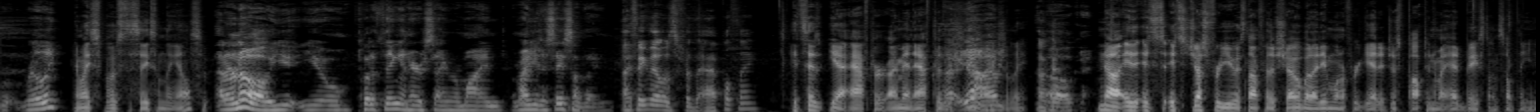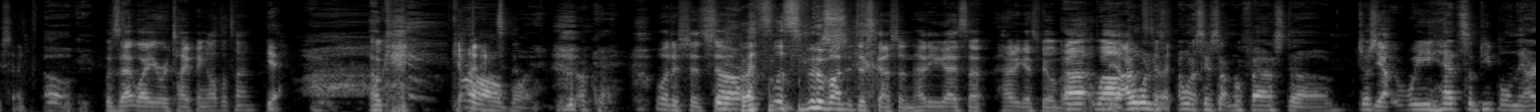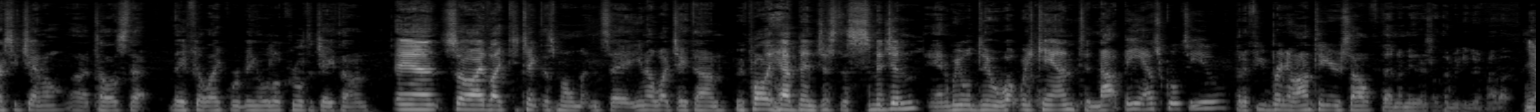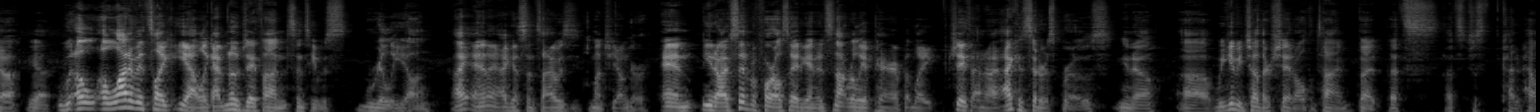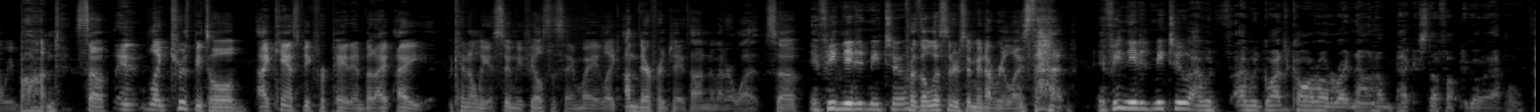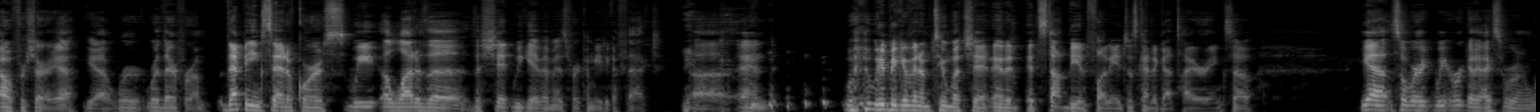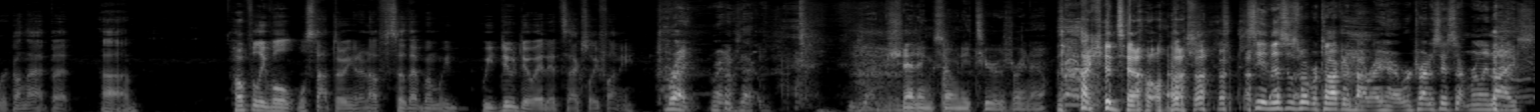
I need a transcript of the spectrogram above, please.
R- really? Am I supposed to say something else? I don't know. You you put a thing in here saying remind remind you to say something. I think that was for the Apple thing. It says yeah after. I meant after the Uh, show yeah, I'm- actually. Okay. Oh, okay. No, it, it's it's just for you. It's not for the show. But I didn't want to forget. It just popped into my head based on something you said. Oh, okay. Was that why you were typing all the time? Yeah. Okay. Got oh it. boy. Okay. What a shit show. So- let's let's move on to discussion. How do you guys uh, how do you guys feel about Uh, that? well, Yeah, I let's wanted do to. I want to say something real fast. Uh, just Yeah. we had some people in the IRC channel uh, tell us that they feel like we're being a little cruel to Jathan. And so I'd like to take this moment and say, you know what, Jathan, we probably have been just a smidgen, and we will do what we can to not be as cruel to you. But if you bring it on to yourself, then I mean, there's nothing we can do about it. Yeah, yeah. Well, a lot of it's like, yeah, like I've known Jathan since he was really young. I and I guess since I was much younger. And you know, I've said before, I'll say it again. It's not really apparent, but like Jathan and I, I consider us bros. You know, uh, we give each other shit all the time, but that's that's just kind of how we bond. So, it, like, truth be told, I can't speak for Peyton, but I I can only assume he feels the same way. Like, I'm there for Jathan no matter what. So, If he needed me to, for the listeners who may not realize that, if he needed me to, I would I would go out to Colorado right now and help him pack his stuff up to go to Apple. Oh, for sure. Yeah, yeah. We're we're there for him. That being said, of course, we a lot of the the shit we give him is for comedic effect, uh, and we, we've been giving him too much shit, and it, it stopped being funny. It just kind of got tiring. So, yeah. So we're we, we're gonna I we're gonna work on that, but um, hopefully we'll we'll stop doing it enough so that when we we do do it, it's actually funny. Right, right, exactly. Exactly. Shedding so many tears right now. I can tell. See, this is what we're talking about right here. We're trying to say something really nice.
